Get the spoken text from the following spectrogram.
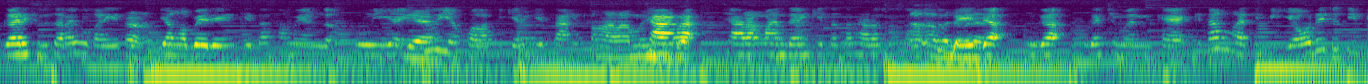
garis besarnya bukan itu. Hmm. yang ngebedain kita sama yang nggak kuliah Iya. itu ya pola pikir kita. Pengalaman cara juga. cara pandang kita terhadap sesuatu Ah, itu bener-bener. beda nggak nggak cuman kayak kita ngeliat TV ya udah itu TV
